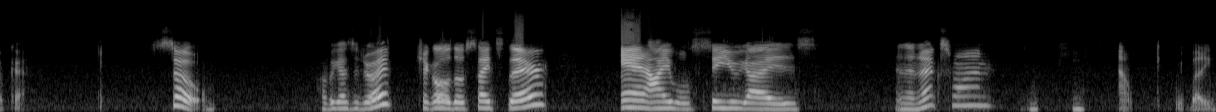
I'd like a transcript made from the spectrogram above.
Okay. So, hope you guys enjoyed. Check all those sites there. And I will see you guys in the next one. Peace out, everybody.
